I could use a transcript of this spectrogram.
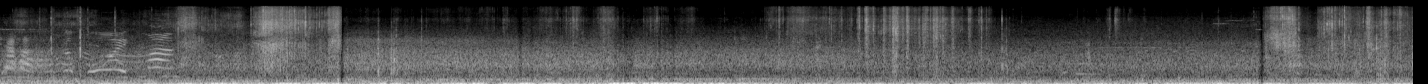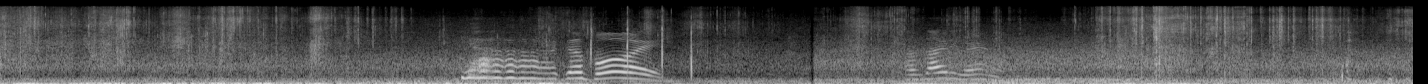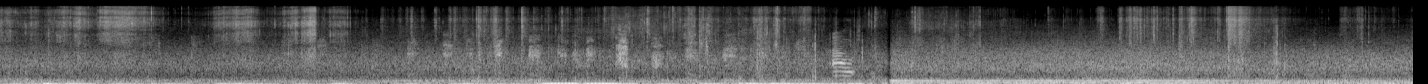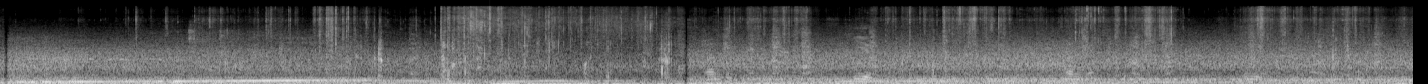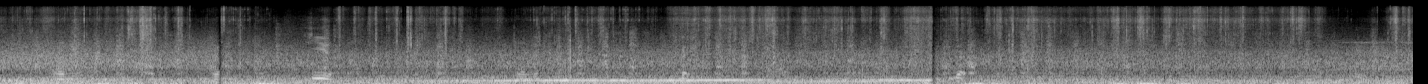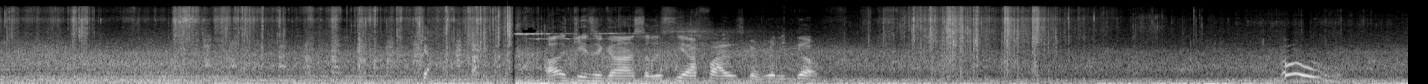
Yeah, good boy. Come on. Yeah, good boy. I was already wearing it. Out. Here. Under. Yeah. All the kids are gone, so let's see how far this could really go. Ooh.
